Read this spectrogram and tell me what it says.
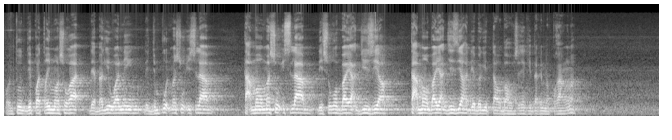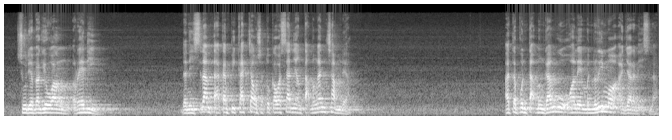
Untuk dia pun terima surat dia bagi warning dia jemput masuk Islam. Tak mau masuk Islam dia suruh bayar jizyah. Tak mau bayar jizyah dia bagi tahu bahawasanya kita kena perang lah so dia bagi orang ready. Dan Islam tak akan pi kacau satu kawasan yang tak mengancam dia. Ataupun tak mengganggu orang lain menerima ajaran Islam.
